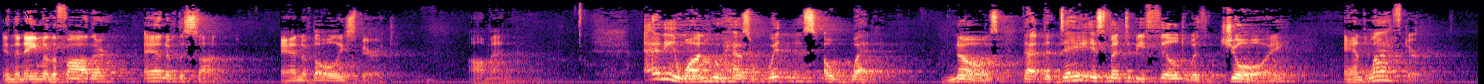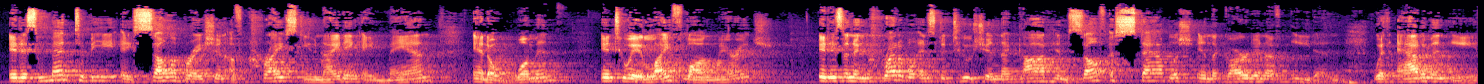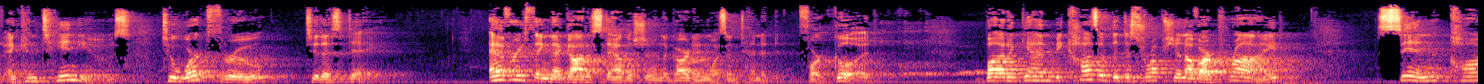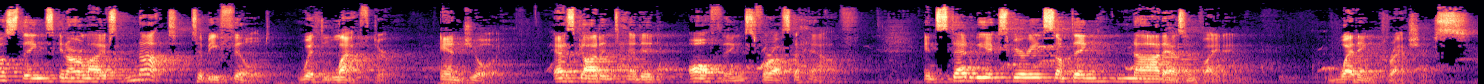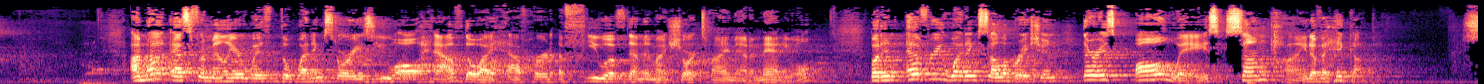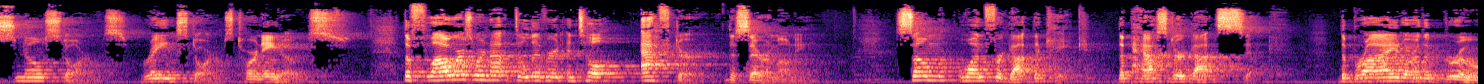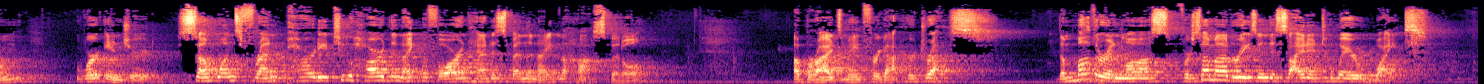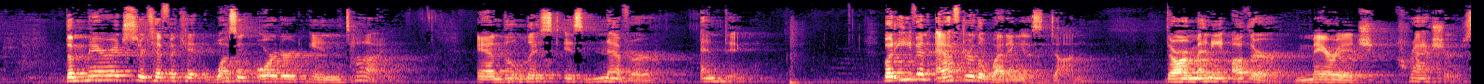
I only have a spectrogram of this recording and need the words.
In the name of the Father, and of the Son, and of the Holy Spirit. Amen. Anyone who has witnessed a wedding knows that the day is meant to be filled with joy and laughter. It is meant to be a celebration of Christ uniting a man and a woman into a lifelong marriage. It is an incredible institution that God Himself established in the Garden of Eden with Adam and Eve and continues to work through to this day. Everything that God established in the garden was intended for good. But again, because of the disruption of our pride, sin caused things in our lives not to be filled with laughter and joy, as God intended all things for us to have. Instead, we experience something not as inviting wedding crashers. I'm not as familiar with the wedding stories you all have, though I have heard a few of them in my short time at Emmanuel. But in every wedding celebration, there is always some kind of a hiccup snowstorms, rainstorms, tornadoes. The flowers were not delivered until after the ceremony. Someone forgot the cake. The pastor got sick. The bride or the groom were injured. Someone's friend partied too hard the night before and had to spend the night in the hospital. A bridesmaid forgot her dress. The mother in law, for some odd reason, decided to wear white. The marriage certificate wasn't ordered in time, and the list is never ending. But even after the wedding is done, there are many other marriage crashers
